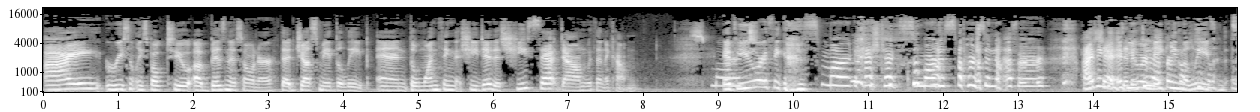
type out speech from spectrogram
I recently spoke to a business owner that just made the leap and the one thing that she did is she sat down with an accountant. Smart. If you are thinking smart hashtag smartest person ever, I think that if you didn't are do that for a making the leap, uh,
